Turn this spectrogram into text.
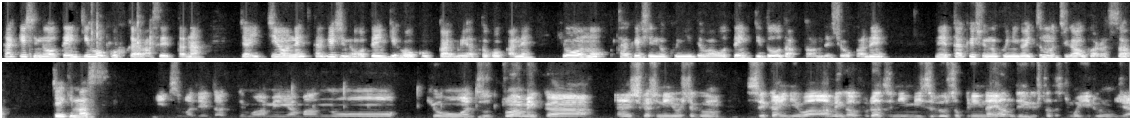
たけしのお天気報告会忘れたな。じゃあ一応ね、たけしのお天気報告会もやっとこうかね。今日のたけしの国ではお天気どうだったんでしょうかね。ね、たけしの国がいつも違うからさ。じゃあ行きます。いつまでたっても雨やまんの。今日はずっと雨か。しかしね、吉田君、世界には雨が降らずに水不足に悩んでいる人たちもいるんじゃ。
